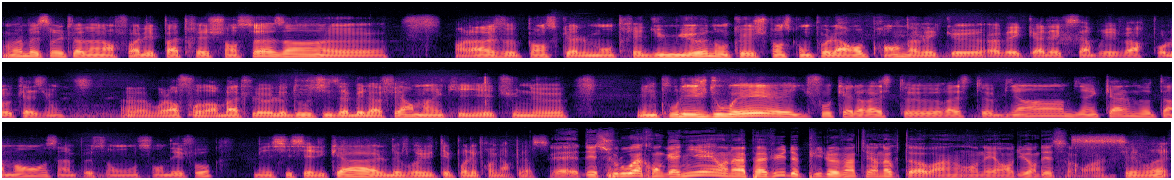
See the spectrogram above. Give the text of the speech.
Oui, mais c'est vrai que la dernière fois, elle n'est pas très chanceuse. Hein. Euh, voilà, je pense qu'elle montrait du mieux, donc je pense qu'on peut la reprendre avec, avec Alex Abrivard pour l'occasion. voilà, il faudra battre le, 12 Isabella Ferme, hein, qui est une une pouliche douée, euh, il faut qu'elle reste, euh, reste bien, bien calme notamment, c'est un peu son, défaut. Mais si c'est le cas, elle devrait lutter pour les premières places. Euh, des Soulois qu'on gagné, on n'a pas vu depuis le 21 octobre. Hein. On est rendu en décembre. Hein. C'est vrai.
